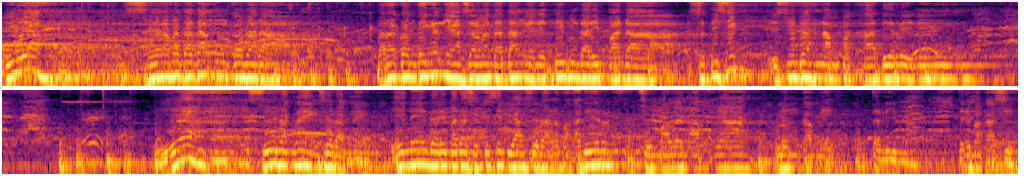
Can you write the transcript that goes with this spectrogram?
Iya, selamat datang kepada para kontingen ya. Selamat datang ini tim daripada Setisip sudah nampak hadir ini. Ya, sudah neng, sudah neng. Ini daripada Setisip yang sudah nampak hadir, cuma line up-nya belum kami terima. Terima kasih.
